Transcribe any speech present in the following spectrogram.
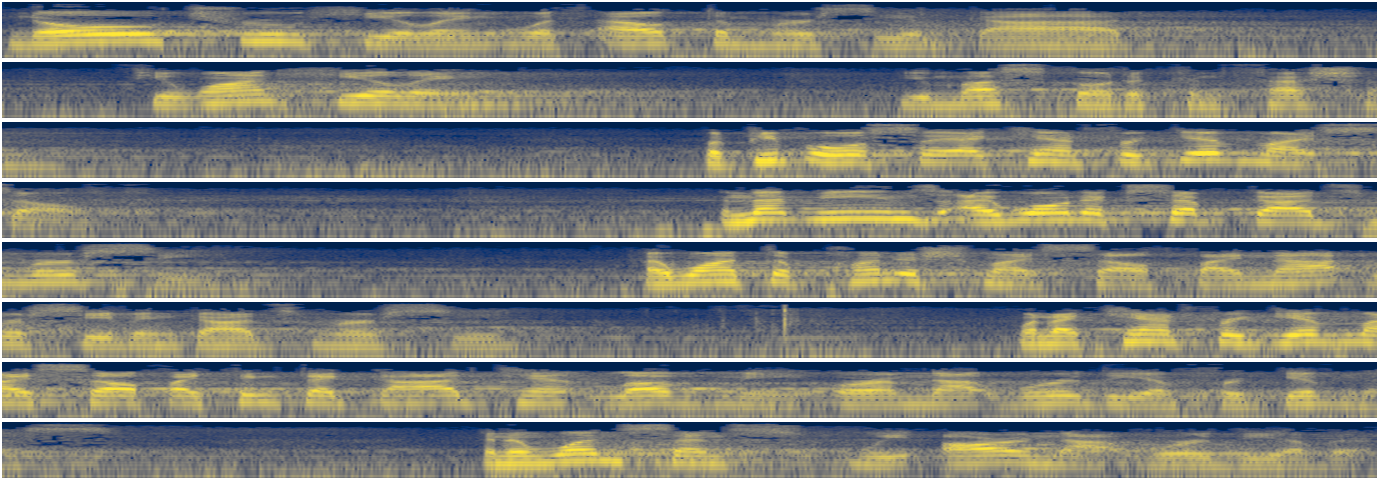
no true healing without the mercy of God. If you want healing, you must go to confession. But people will say, I can't forgive myself. And that means I won't accept God's mercy. I want to punish myself by not receiving God's mercy. When I can't forgive myself, I think that God can't love me or I'm not worthy of forgiveness. And in one sense, we are not worthy of it.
